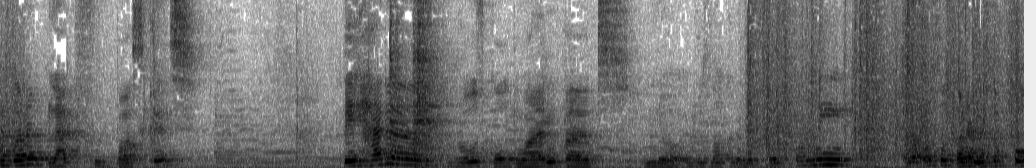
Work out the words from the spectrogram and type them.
I got a black fruit basket. They had a rose gold one, but no, it was not gonna make sense for me. And I also got another four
